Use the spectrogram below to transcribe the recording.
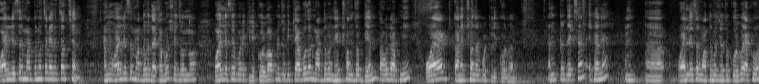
ওয়্যারলেসের মাধ্যমে চালাতে চাচ্ছেন? আমি ওয়্যারলেসের মাধ্যমে দেখাবো, সেজন্য ওয়্যারলেসের উপরে ক্লিক করব। আপনি যদি ক্যাবলের মাধ্যমে নেট সংযোগ দেন, তাহলে আপনি ওয়ার্ড কানেকশনের উপর ক্লিক করবেন। আপনি দেখছেন, এখানে আমি ওয়্যারলেসের মাধ্যমে যেহেতু করব, এখন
